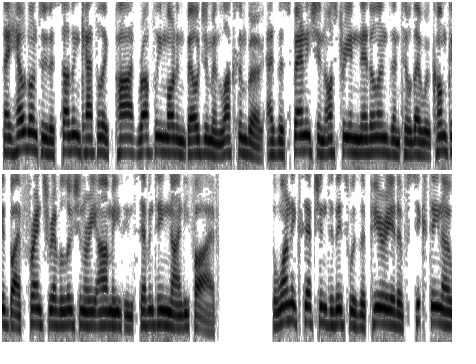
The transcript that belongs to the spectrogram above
They held on to the southern Catholic part roughly modern Belgium and Luxembourg as the Spanish and Austrian Netherlands until they were conquered by French revolutionary armies in 1795. The one exception to this was the period of 1601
